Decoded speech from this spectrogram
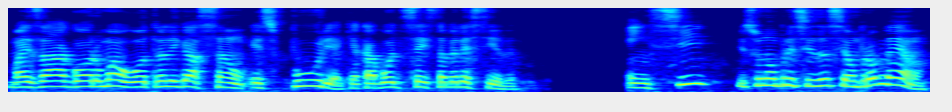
mas há agora uma outra ligação espúria que acabou de ser estabelecida. Em si, isso não precisa ser um problema.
